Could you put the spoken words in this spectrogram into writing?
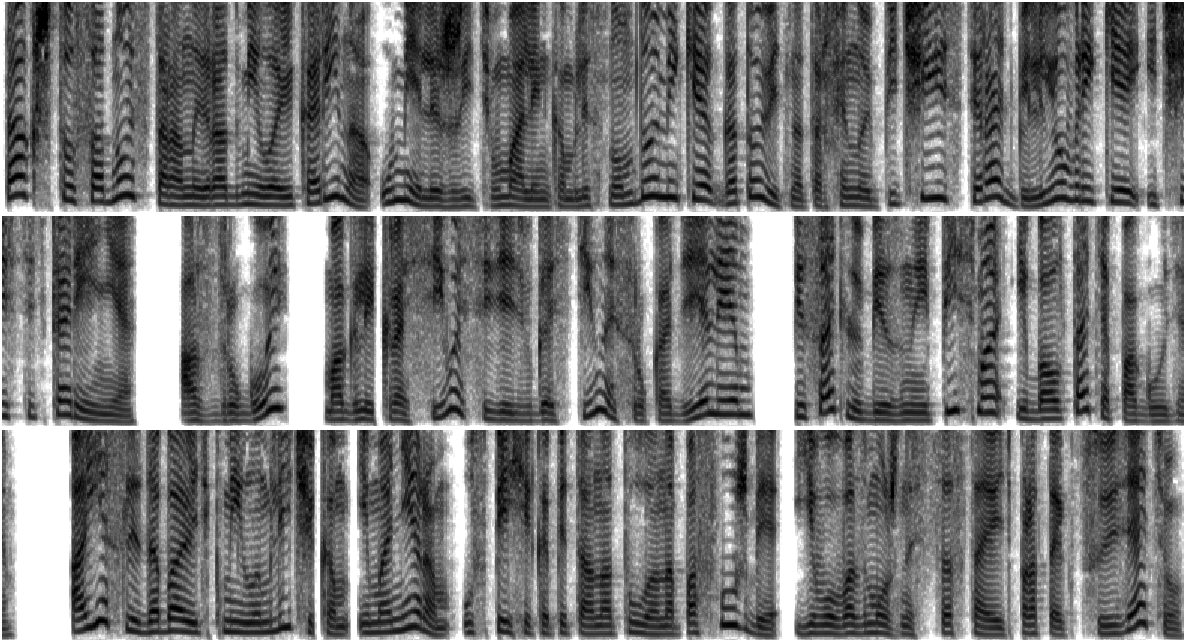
Так что, с одной стороны, Радмила и Карина умели жить в маленьком лесном домике, готовить на торфяной печи, стирать белье в реке и чистить коренья, а с другой могли красиво сидеть в гостиной с рукоделием, писать любезные письма и болтать о погоде. А если добавить к милым личикам и манерам успехи капитана Тулана по службе, его возможность составить протекцию зятю,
